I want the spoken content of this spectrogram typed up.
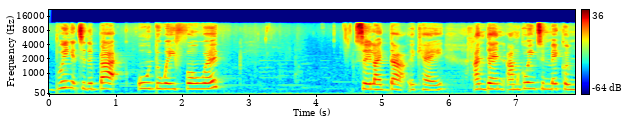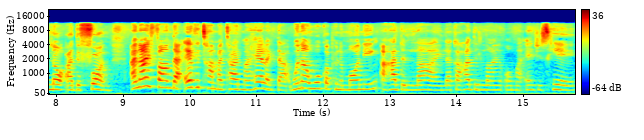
bring it to the back all the way forward. So like that, okay? And then I'm going to make a knot at the front. And I found that every time I tied my hair like that when I woke up in the morning I had the line like I had the line on my edges here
